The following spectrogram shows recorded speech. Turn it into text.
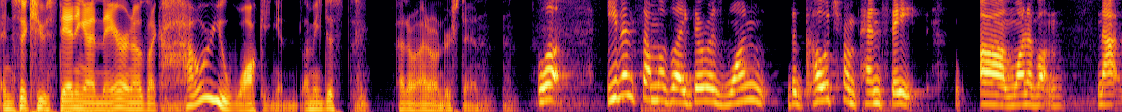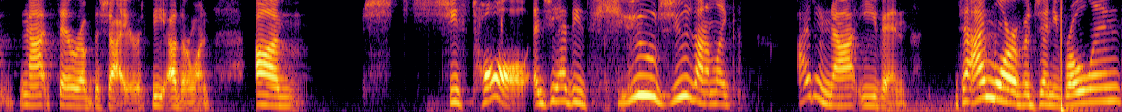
and so she was standing on there, and I was like, "How are you walking?" And I mean, just I don't I don't understand. Well, even some of like there was one the coach from Penn State, um, one of them, not not Sarah of the Shire, the other one. Um, she's tall and she had these huge shoes on. I'm like, I do not even. I'm more of a Jenny Rowland.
